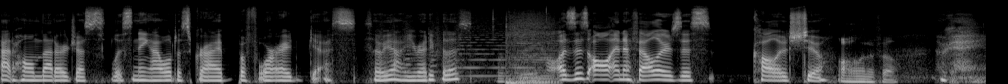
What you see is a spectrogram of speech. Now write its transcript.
at home that are just listening, I will describe before I guess. So yeah, you ready for this? Let's do it. Is this all NFL or is this college too? All NFL. Okay,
